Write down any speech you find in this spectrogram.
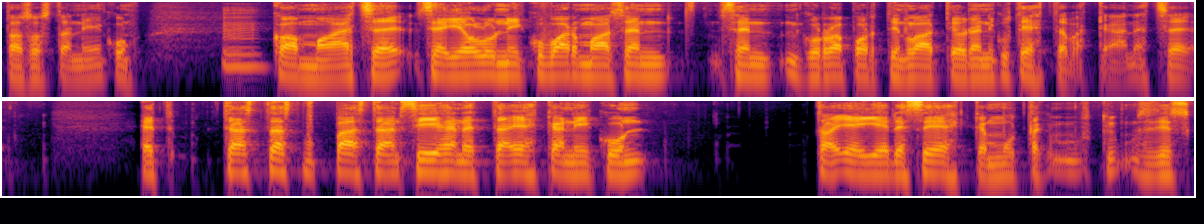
tasosta niin kuin mm. kammaa. Että se, se ei ollut niin kuin varmaan sen, sen niin kuin raportin laatijoiden niin kuin tehtäväkään. Että se, että tästä, tästä päästään siihen, että ehkä niin kuin, tai ei edes ehkä, mutta siis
